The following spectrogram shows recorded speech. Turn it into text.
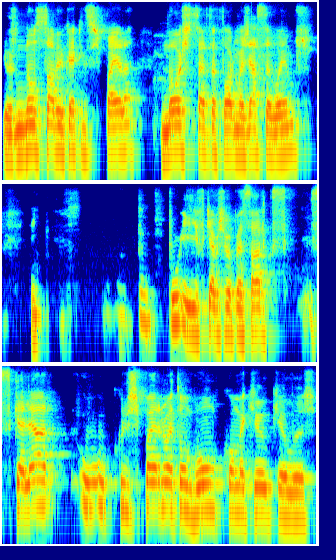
eles não sabem o que é que lhes espera, nós, de certa forma, já sabemos, e ficamos a pensar que se, se calhar o, o, que lhes espera não é tão bom como aquilo que eles,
